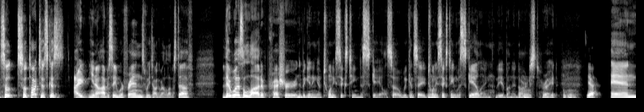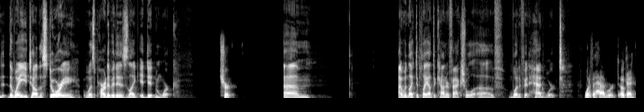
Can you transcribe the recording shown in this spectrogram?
So so talk to us because I you know obviously we're friends. We talk about a lot of stuff. There was a lot of pressure in the beginning of 2016 to scale. So we can say 2016 mm-hmm. was scaling the abundant mm-hmm. artist, right? Mm-hmm. Yeah. And the way you tell the story was part of it is like it didn't work. Sure. Um, I would like to play out the counterfactual of what if it had worked. What if it had worked? Okay.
